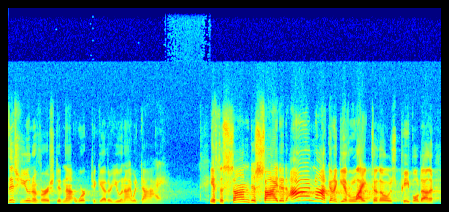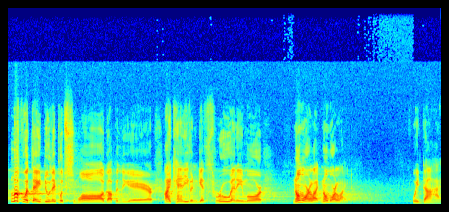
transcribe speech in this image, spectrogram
this universe did not work together, you and I would die. If the sun decided, I'm not going to give light to those people down there, look what they do. They put smog up in the air. I can't even get through anymore. No more light, no more light. We die.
